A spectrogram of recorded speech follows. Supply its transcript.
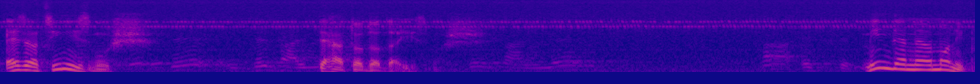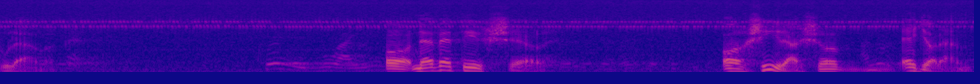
Ez a cinizmus, tehát a dadaizmus. Mindennel manipulálnak. A nevetéssel, a sírással egyaránt.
